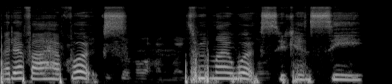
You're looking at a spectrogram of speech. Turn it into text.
But if I have works, through my works, you can see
